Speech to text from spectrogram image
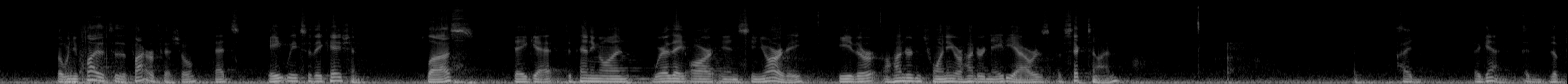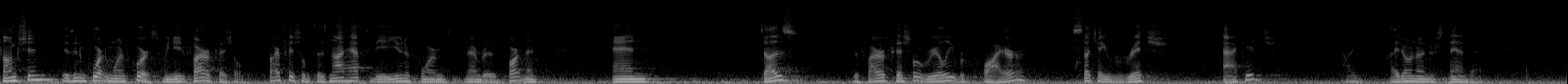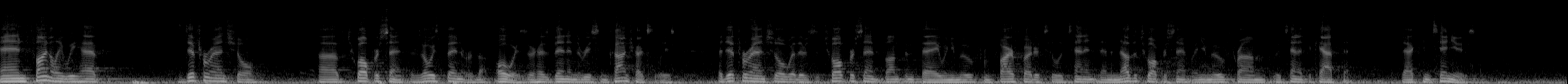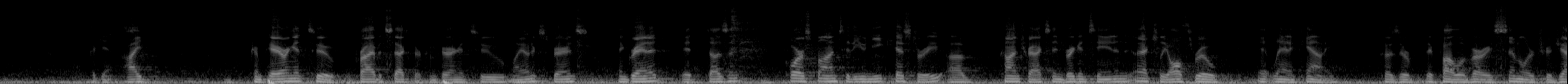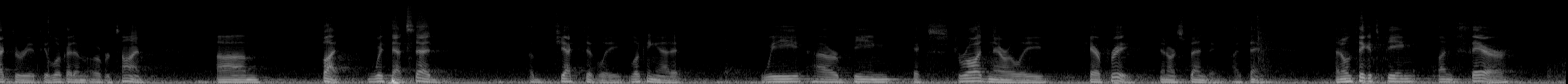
But when you apply it to the fire official, that's eight weeks of vacation. Plus, they get, depending on where they are in seniority, either 120 or 180 hours of sick time. I, again, the function is an important one, of course. We need a fire official. Fire official does not have to be a uniformed member of the department. And does the fire official really require such a rich package? I, I don't understand that. And finally, we have the differential of 12%. There's always been, or not always, there has been in the recent contracts at least, a differential where there's a 12% bump in pay when you move from firefighter to lieutenant, and then another 12% when you move from lieutenant to captain. That continues. Again, I, comparing it to the private sector, comparing it to my own experience, and granted, it doesn't correspond to the unique history of contracts in Brigantine and actually all through Atlantic County, because they follow a very similar trajectory if you look at them over time. Um, but with that said, objectively, looking at it, we are being extraordinarily carefree in our spending, I think. I don't think it's being unfair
